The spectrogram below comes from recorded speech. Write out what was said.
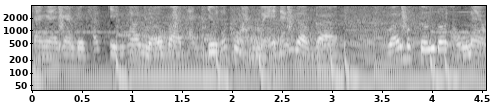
càng ngày càng được phát triển hơn nữa và thành chiêu thức mạnh mẽ đáng gờm và với bất cứ đối thủ nào.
